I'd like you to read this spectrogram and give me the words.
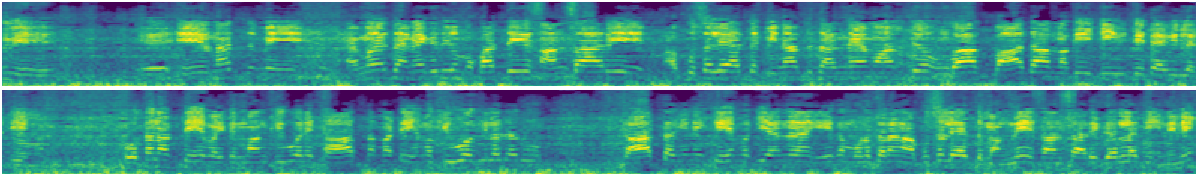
මේ ඒ ඒ වුණත් මේ හැම තැනකදීම මොකද්ද ඒ සංසාරේ අකුසලයක්ද පිනක්ද දන්නේ නැහැ මහත්තයෝ. උඟාක් බාධා මගේ ජීවිතේට ඇවිල්ලා තියෙනවා කොතනත් එහෙම ඉතින් මං කිව්වනේ තාත්තා මට එහෙම කිව්වා කියලා දරුවෝ. තාත්තා කෙනෙක් එහෙම කියන්නේ නම් ඒක මොනතරම් අකුසලයක්ද මං මේ සංසාරේ කරලා තියෙන්නේ නේ.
